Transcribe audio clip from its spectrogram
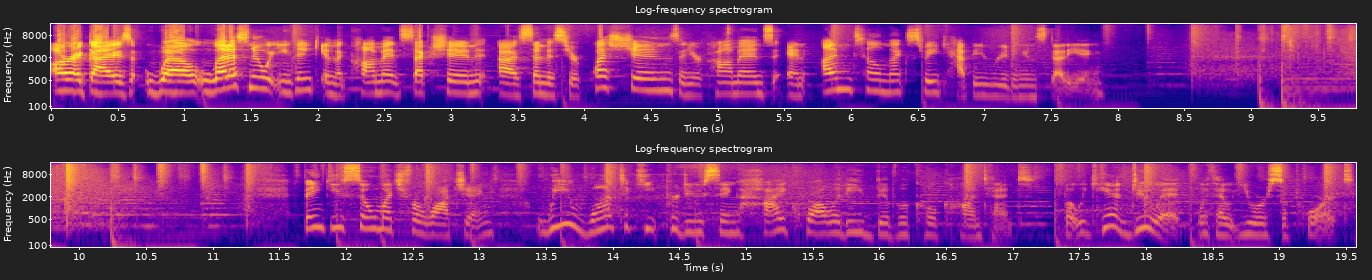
All right, guys. Well, let us know what you think in the comments section. Uh, send us your questions and your comments. And until next week, happy reading and studying. Thank you so much for watching. We want to keep producing high quality biblical content, but we can't do it without your support.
